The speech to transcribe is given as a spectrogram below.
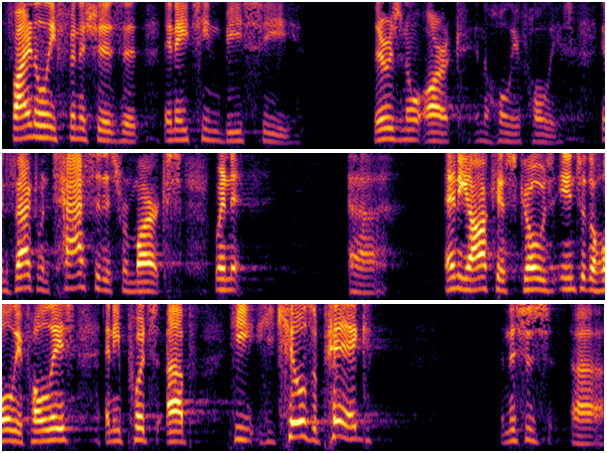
finally finishes it in 18 BC, there is no ark in the Holy of Holies. In fact, when Tacitus remarks, when uh, Antiochus goes into the Holy of Holies and he puts up, he, he kills a pig, and this is uh,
